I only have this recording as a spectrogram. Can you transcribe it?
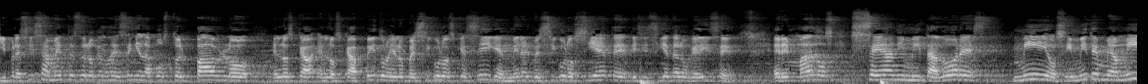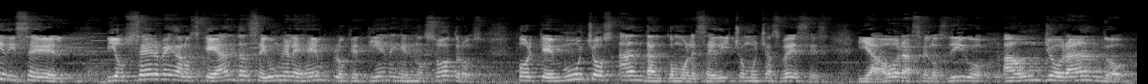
Y precisamente eso es lo que nos enseña el apóstol Pablo en los, en los capítulos y los versículos que siguen. Mira el versículo 7, 17 lo que dice. Hermanos, sean imitadores míos, imítenme a mí, dice él, y observen a los que andan según el ejemplo que tienen en nosotros porque muchos andan como les he dicho muchas veces, y ahora se los digo, aún llorando,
